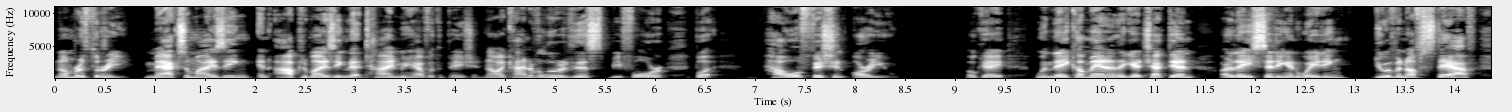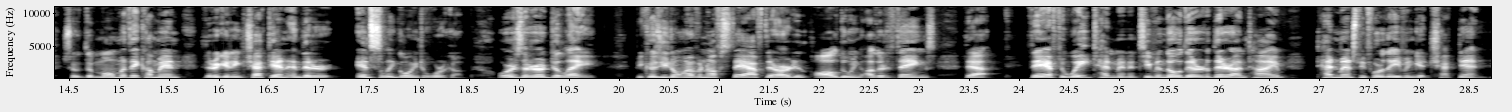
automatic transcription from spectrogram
Number three, maximizing and optimizing that time you have with the patient. Now, I kind of alluded to this before, but how efficient are you? Okay. When they come in and they get checked in, are they sitting and waiting? You have enough staff so the moment they come in, they're getting checked in and they're instantly going to work up? Or is there a delay? Because you don't have enough staff, they're already all doing other things that they have to wait 10 minutes, even though they're there on time, 10 minutes before they even get checked in.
